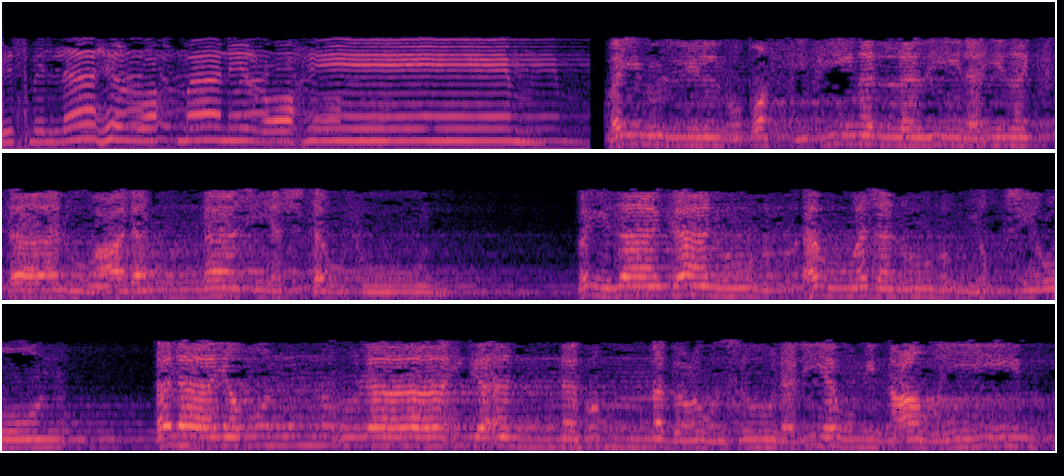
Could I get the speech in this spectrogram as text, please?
بسم الله الرحمن الرحيم ويل للمطففين الذين إذا اكتالوا على الناس يستوفون. وإذا كانوهم أو وزنوهم يخسرون. ألا يظن أولئك أنهم مبعوثون ليوم عظيم.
